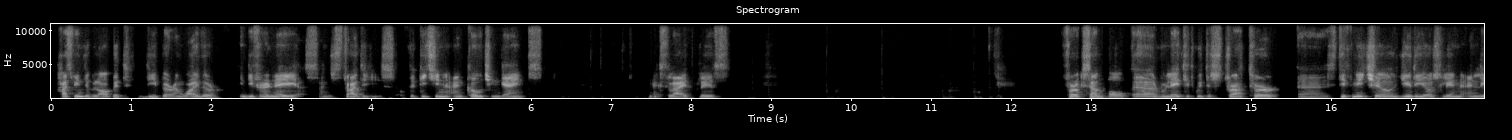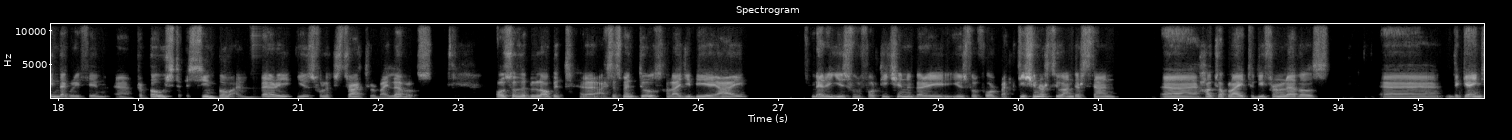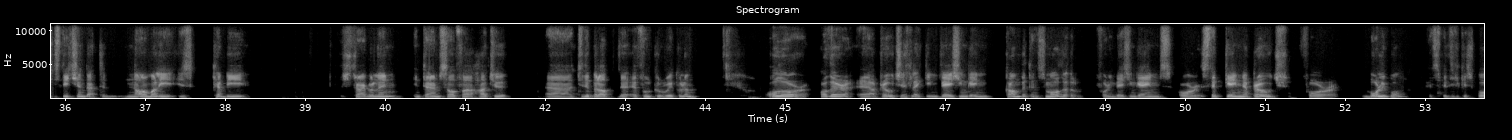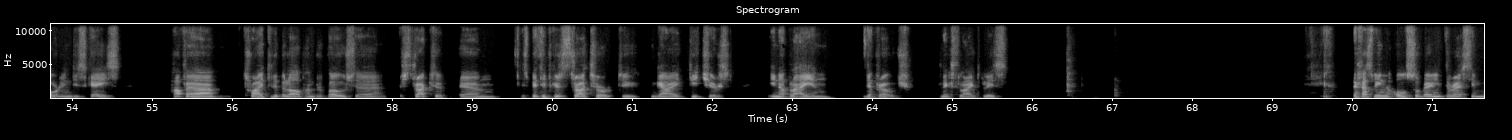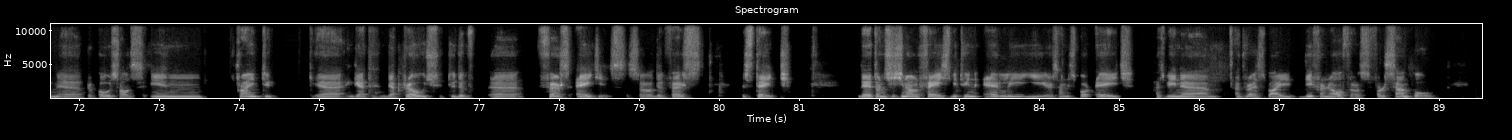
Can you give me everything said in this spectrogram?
has been developed deeper and wider in different areas and strategies of the teaching and coaching games. Next slide, please. For example, uh, related with the structure, Steve Mitchell, Judy Oslin, and Linda Griffin uh, proposed a simple and very useful structure by levels. Also developed uh, assessment tools like GPAI, very useful for teaching, very useful for practitioners to understand uh, how to apply to different levels uh, the games teaching that normally is can be struggling in terms of uh, how to to develop the, a full curriculum. Other other approaches like invasion game competence model for invasion games or step game approach for volleyball, a specific sport in this case, have uh, tried to develop and propose a structure um, specific structure to guide teachers in applying the approach. Next slide, please. There has been also very interesting uh, proposals in trying to uh, get the approach to the uh, first ages, so the first stage. The transitional phase between early years and sport age has been um, addressed by different authors. For example,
